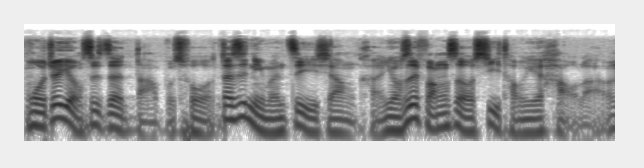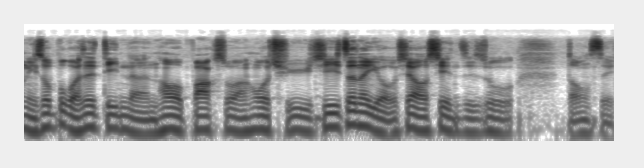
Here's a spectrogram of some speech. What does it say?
我觉得勇士真的打不错，但是你们自己想想看，勇士防守系统也好啦。你说不管是盯人或 box one 或区域，其实真的有效限制住 d o n c i。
